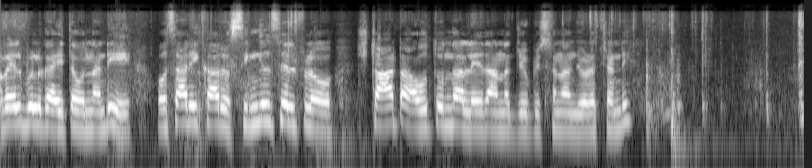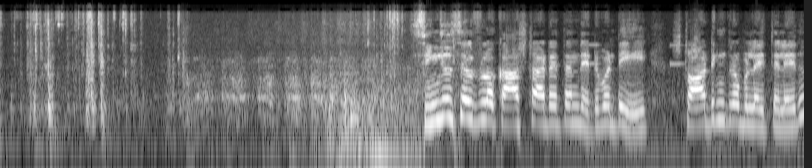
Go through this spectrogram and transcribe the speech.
అవైలబుల్గా అయితే ఉందండి. ఒకసారి కారు సింగిల్ సెల్ఫ్లో స్టార్ట్ అవుతుందా లేదా అన్నది చూపిస్తున్నాను. చూడొచ్చండి. సింగిల్ సెల్ఫ్లో కార్ స్టార్ట్ అయితే ఎటువంటి స్టార్టింగ్ ట్రబుల్ అయితే లేదు.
